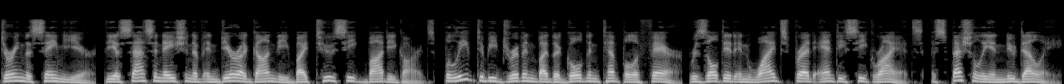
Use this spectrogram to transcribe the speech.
During the same year, the assassination of Indira Gandhi by two Sikh bodyguards, believed to be driven by the Golden Temple affair, resulted in widespread anti Sikh riots, especially in New Delhi.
